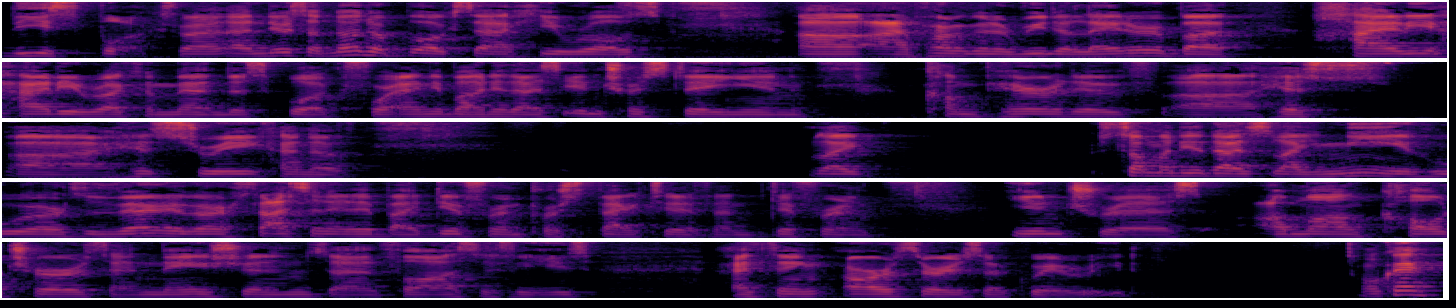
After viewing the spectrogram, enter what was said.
these books, right? And there's another book that he wrote. Uh, I'm probably going to read it later, but highly, highly recommend this book for anybody that's interested in comparative uh, his uh, history, kind of like somebody that's like me who is very, very fascinated by different perspective and different interests among cultures and nations and philosophies. I think Arthur is a great read. Okay,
